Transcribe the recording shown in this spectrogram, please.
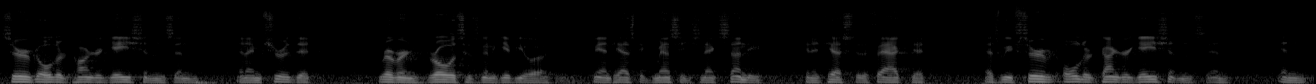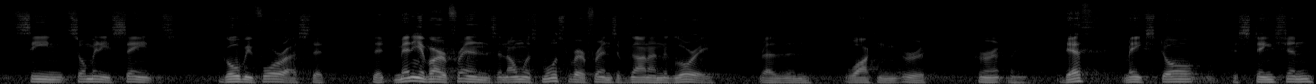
served older congregations, and, and I'm sure that Reverend Rose, who's going to give you a fantastic message next Sunday, can attest to the fact that as we've served older congregations and, and seen so many saints go before us, that, that many of our friends, and almost most of our friends, have gone on to glory rather than walking the earth currently. Death makes no distinction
